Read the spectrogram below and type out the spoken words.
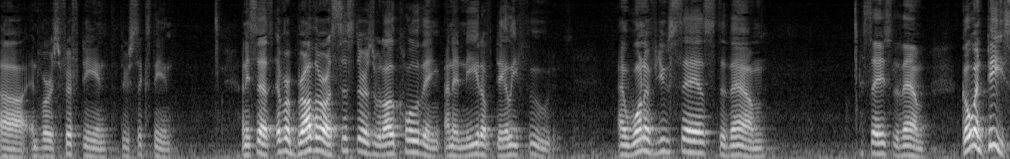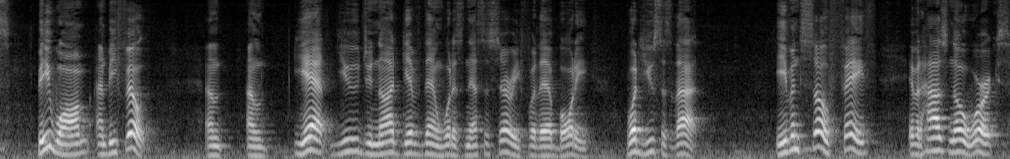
uh, in verse 15 through 16. And he says, If a brother or sister is without clothing and in need of daily food, and one of you says to them, says to them, Go in peace, be warm, and be filled. And, and yet you do not give them what is necessary for their body. What use is that? Even so, faith, if it has no works,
